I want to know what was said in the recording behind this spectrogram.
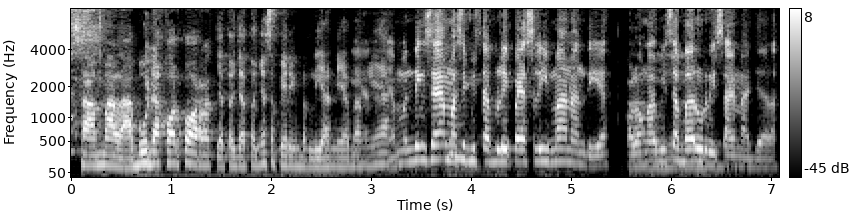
Sama lah, budak korporat jatuh-jatuhnya sepiring berlian ya bang Iya. ya. Yang penting saya masih bisa beli PS5 nanti ya. Kalau nggak bisa baru resign aja lah.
